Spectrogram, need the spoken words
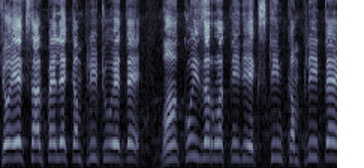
जो एक साल पहले कंप्लीट हुए थे, वहाँ कोई ज़रूरत नहीं थी। एक स्कीम कंप्लीट है,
